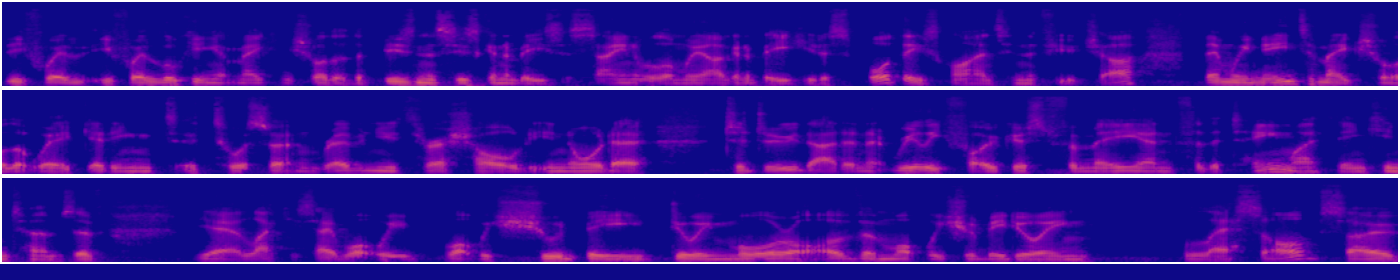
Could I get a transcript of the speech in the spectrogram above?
if we're if we're looking at making sure that the business is going to be sustainable and we are going to be here to support these clients in the future, then we need to make sure that we're getting to, to a certain revenue threshold in order to do that. And it really focused for me and for the team, I think, in terms of yeah, like you say, what we what we should be doing more of and what we should be doing less of. So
